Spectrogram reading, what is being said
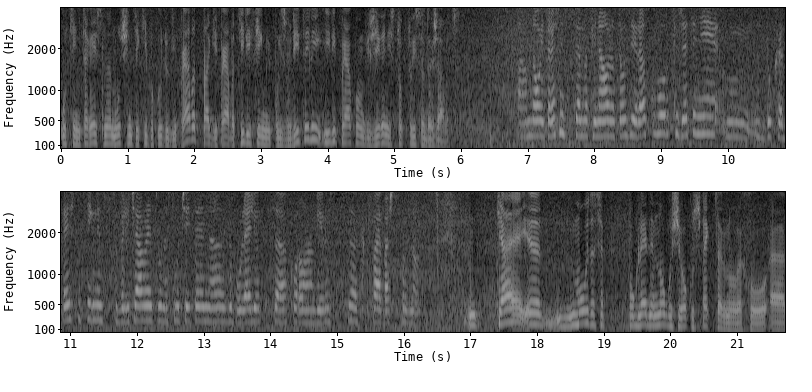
от интерес на научните екипи, които ги правят. Това ги правят или фирми-производители, или пряко ангажирани структури с държавата. Много интересно и съвсем на финала на този разговор. Кажете ни докъде ще стигнем с увеличаването на случаите на заболели от коронавирус. Каква е вашата прогноза? Тя е, е може да се погледне много широко спектърно върху а,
